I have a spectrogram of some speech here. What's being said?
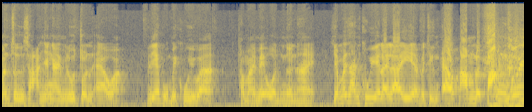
มันสื่อสารยังไงไม่รู้จนแอลอะเรียกผมไปคุยว่าทำไมไม่โอนเงินให้ ยังไม่ทันคุยอะไรรายละเอียดไปถึงแอลตำเลยปังเฮ้ย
